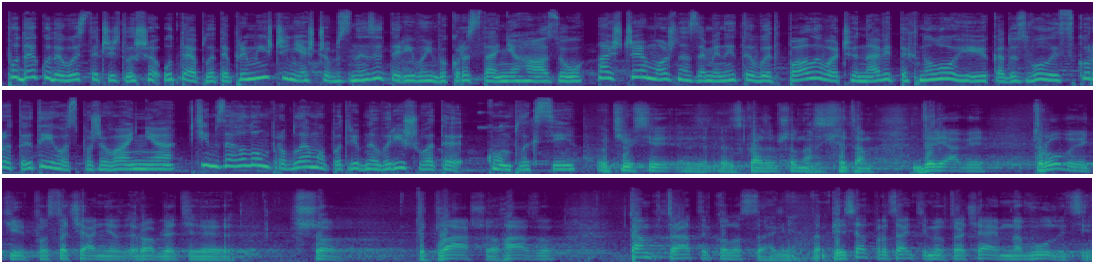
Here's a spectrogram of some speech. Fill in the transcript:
Подекуди вистачить лише утеплити приміщення, щоб знизити рівень використання газу. А ще можна замінити вид палива чи навіть технологію, яка дозволить скоротити його споживання. Втім, загалом проблему потрібно вирішувати в комплексі. Ті всі, е, скажемо, що в нас є там диряві труби, які постачання роблять е, що тепла, що газу. Там втрати колосальні. Там 50% ми втрачаємо на вулиці.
